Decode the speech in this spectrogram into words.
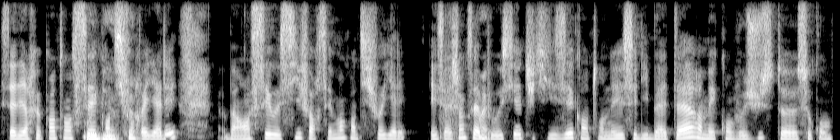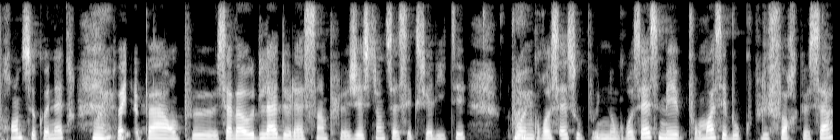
C'est-à-dire que quand on sait quand il faut pas y aller, ben, on sait aussi forcément quand il faut y aller. Et sachant que ça peut aussi être utilisé quand on est célibataire, mais qu'on veut juste se comprendre, se connaître. y a pas, on peut, ça va au-delà de la simple gestion de sa sexualité pour une grossesse ou pour une non-grossesse, mais pour moi, c'est beaucoup plus fort que ça.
